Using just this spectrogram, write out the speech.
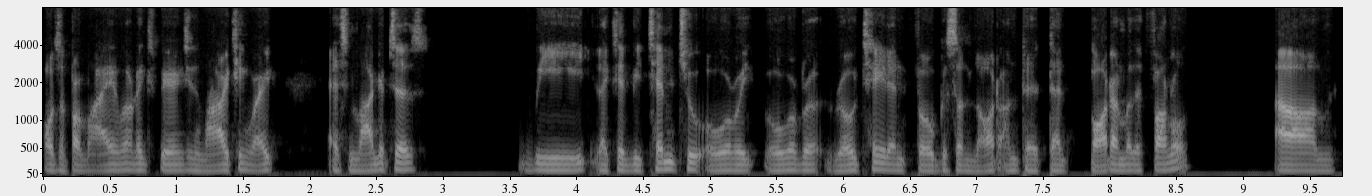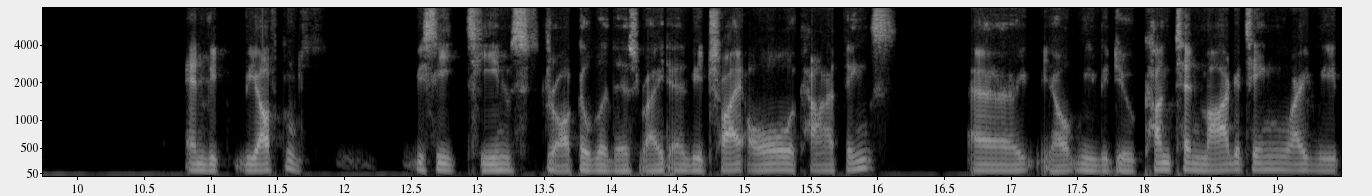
also from my own experience in marketing, right, as marketers, we like I said, we tend to over over rotate and focus a lot on the, that bottom of the funnel. Um, and we, we often we see teams struggle with this, right? And we try all kind of things. Uh, you know, we, we do content marketing, right? We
